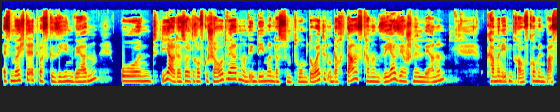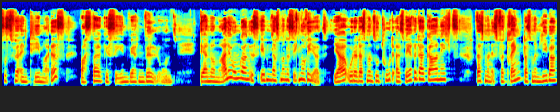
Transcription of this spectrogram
Es möchte etwas gesehen werden und ja, da soll drauf geschaut werden und indem man das Symptom deutet und auch das kann man sehr, sehr schnell lernen, kann man eben draufkommen, was es für ein Thema ist, was da gesehen werden will. Und der normale Umgang ist eben, dass man das ignoriert, ja, oder dass man so tut, als wäre da gar nichts, dass man es verdrängt, dass man lieber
